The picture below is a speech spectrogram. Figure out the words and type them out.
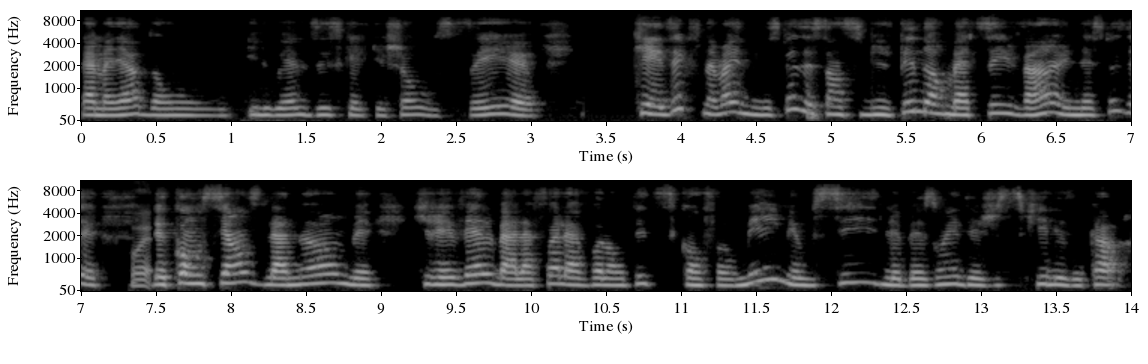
la manière dont ils ou elles disent quelque chose. C'est euh, qui indique finalement une espèce de sensibilité normative, hein, une espèce de, Ouais. de conscience de la norme qui révèle ben, à la fois la volonté de s'y conformer, mais aussi le besoin de justifier les écarts.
